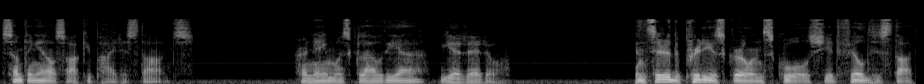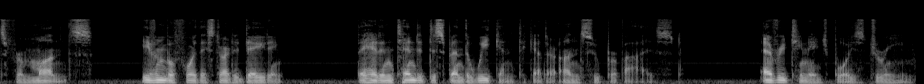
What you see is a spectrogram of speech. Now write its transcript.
Something else occupied his thoughts. Her name was Claudia Guerrero. Considered the prettiest girl in school, she had filled his thoughts for months, even before they started dating. They had intended to spend the weekend together unsupervised. Every teenage boy's dream.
